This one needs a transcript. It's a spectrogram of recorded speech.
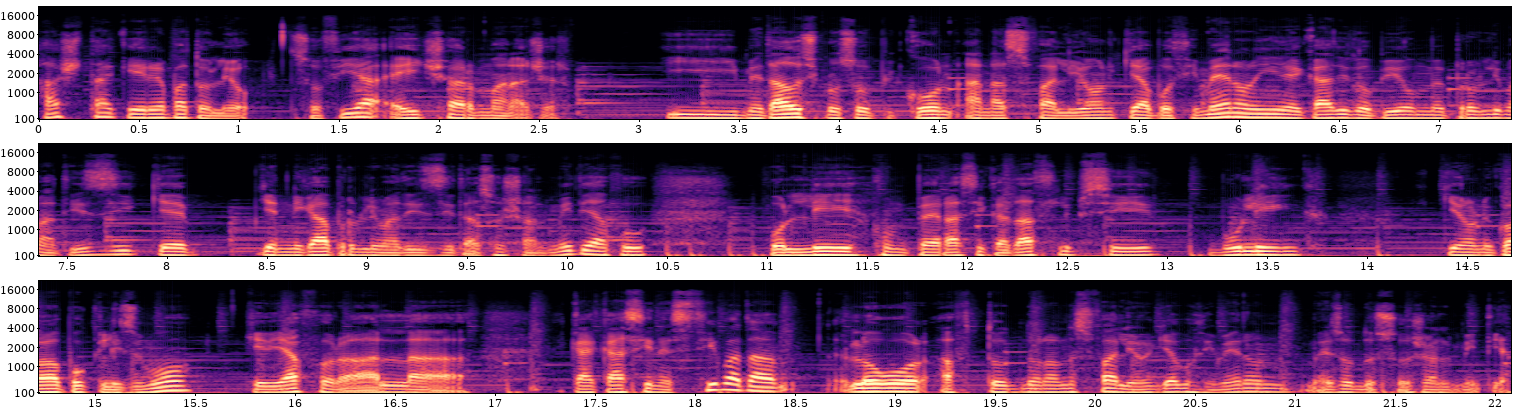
Hashtag ήρεμα το λέω. Σοφία HR Manager η μετάδοση προσωπικών ανασφαλιών και αποθυμένων είναι κάτι το οποίο με προβληματίζει και γενικά προβληματίζει τα social media αφού πολλοί έχουν περάσει κατάθλιψη, bullying, κοινωνικό αποκλεισμό και διάφορα άλλα κακά συναισθήματα λόγω αυτών των ανασφαλιών και αποθυμένων μέσω των social media.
